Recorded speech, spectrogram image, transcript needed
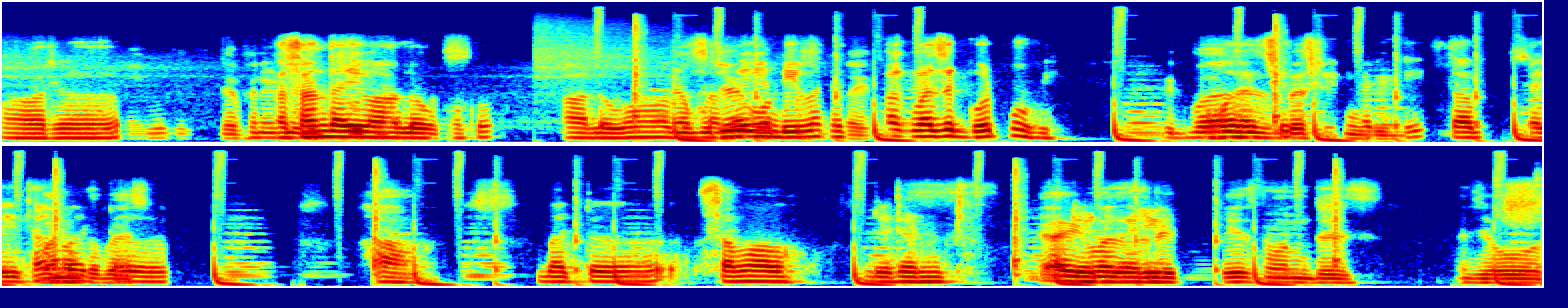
और पसंद आई वहाँ लोगों को। हाँ लोगों को पसंद मुझे आई। And even Ittefaq was a good movie it was his best movie सब सही था बट हाँ बट somehow didn't या it was based on this जो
